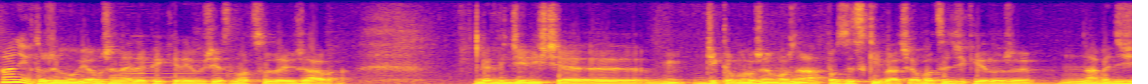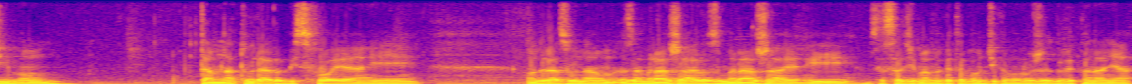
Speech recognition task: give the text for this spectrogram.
a niektórzy mówią, że najlepiej, kiedy już jest mocno dojrzała. Jak widzieliście, e, dziką różę można pozyskiwać, owoce dzikiej róży, nawet zimą. Tam natura robi swoje i od razu nam zamraża, rozmraża i w zasadzie mamy gotową dziką różę do wykonania.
